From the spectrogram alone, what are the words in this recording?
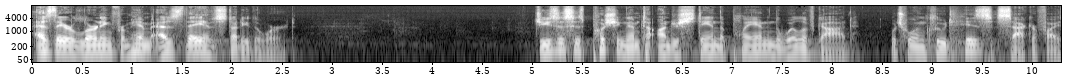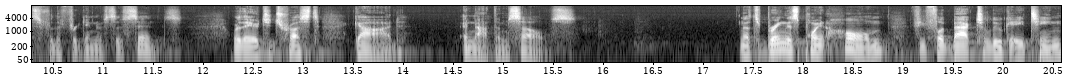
as they are learning from him, as they have studied the word. Jesus is pushing them to understand the plan and the will of God, which will include his sacrifice for the forgiveness of sins, where they are to trust God and not themselves. Now, to bring this point home, if you flip back to Luke 18,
